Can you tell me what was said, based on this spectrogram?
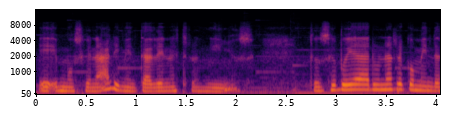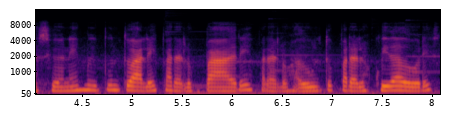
emocional y mental de nuestros niños. Entonces voy a dar unas recomendaciones muy puntuales para los padres, para los adultos, para los cuidadores,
